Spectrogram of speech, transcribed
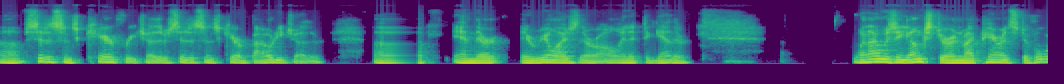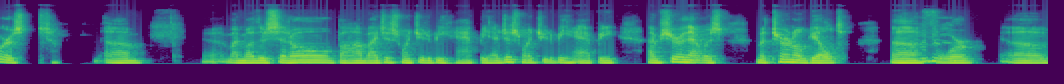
Uh, citizens care for each other. Citizens care about each other, uh, and they're they realize they're all in it together. When I was a youngster and my parents divorced, um, uh, my mother said, "Oh, Bob, I just want you to be happy. I just want you to be happy." I'm sure that was maternal guilt uh, mm-hmm. for uh,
